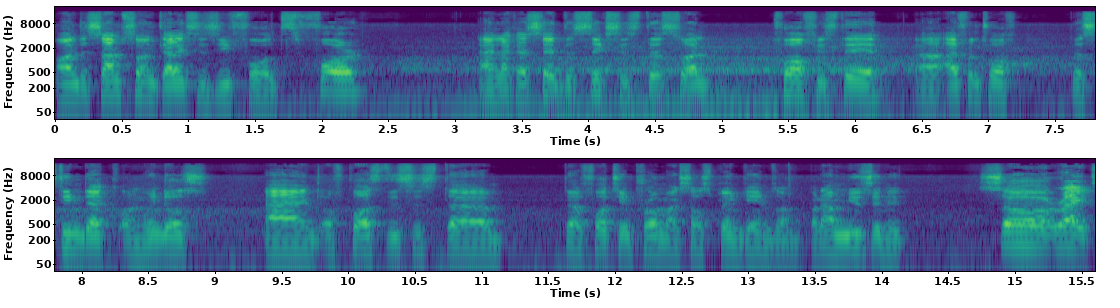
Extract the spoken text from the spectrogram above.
on the Samsung Galaxy Z Fold 4. And like I said, the 6 is this one. 12 is there, uh, iPhone 12. The Steam Deck on Windows. And of course, this is the the 14 Pro Max I was playing games on, but I'm using it. So right,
